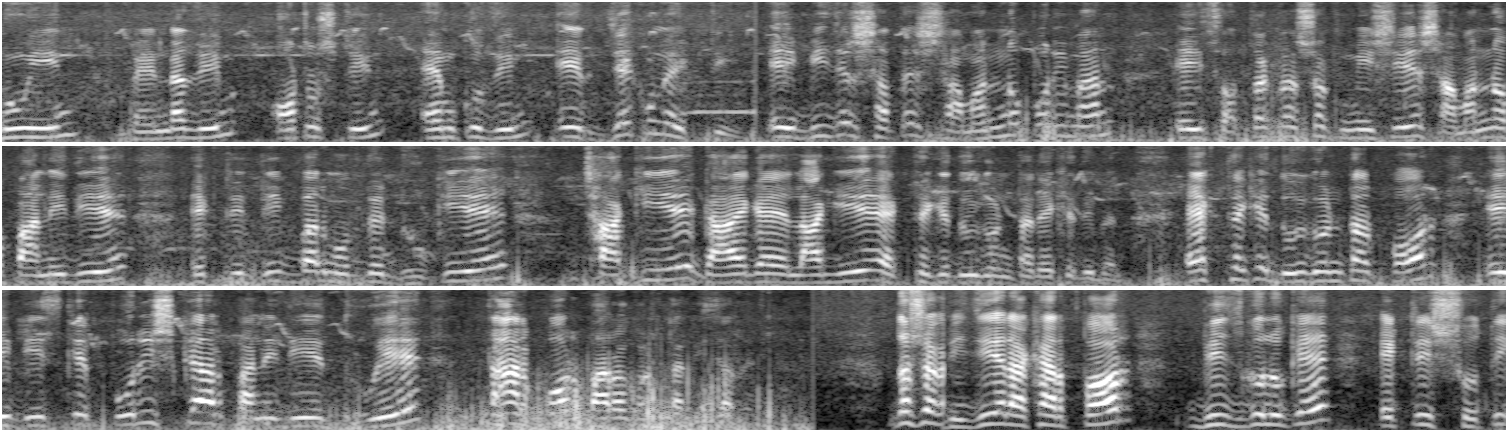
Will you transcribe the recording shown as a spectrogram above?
নুইন ভেন্ডাজিম অটোস্টিন, এমকোজিম এর যে কোনো একটি। এই বীজের সাথে সামান্য পরিমাণ এই ছত্রাকনাশক মিশিয়ে সামান্য পানি দিয়ে একটি ডিব্বার মধ্যে ঢুকিয়ে ঝাঁকিয়ে গায়ে গায়ে লাগিয়ে এক থেকে দুই ঘণ্টা রেখে দিবেন। এক থেকে দুই ঘণ্টার পর এই বীজকে পরিষ্কার পানি দিয়ে ধুয়ে তারপর বারো ঘণ্টা ভিজাবেন। দর্শক, ভিজিয়ে রাখার পর বীজগুলোকে একটি সুতি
